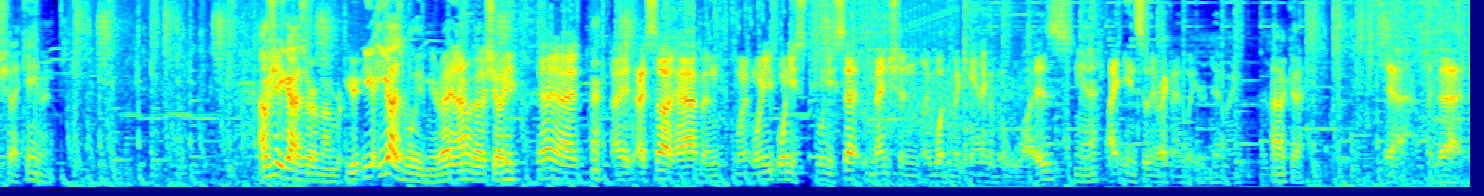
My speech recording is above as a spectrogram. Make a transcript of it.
Shit, I can't even. I'm sure you guys remember. You, you, guys believe me, right? I don't gotta show you. Yeah, yeah I, I saw it happen when, when you when you when you set mentioned like what the mechanic of it was. Yeah. I instantly recognized what you were doing. Okay. Yeah, like that.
